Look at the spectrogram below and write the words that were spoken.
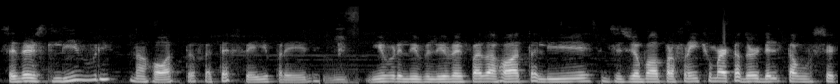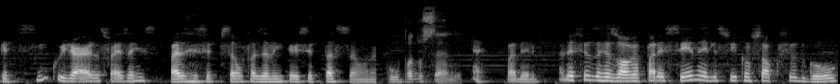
Sanders livre na rota, foi até feio pra ele. Livre. Livre, livre, livre, aí faz a rota ali, desvia a bola pra frente, o marcador dele tava cerca de 5 jardas, faz a, faz a recepção fazendo a interceptação, né? Culpa do Sanders. É, culpa dele. A defesa resolve aparecer, né? Eles ficam só com o field goal,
